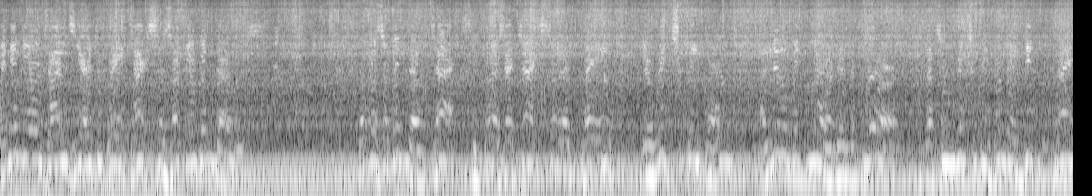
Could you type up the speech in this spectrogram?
And in the old times, you had to pay taxes on your windows. There was a window tax. It was a tax to pay the rich people a little bit more than the poor. But some rich people, they didn't pay.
